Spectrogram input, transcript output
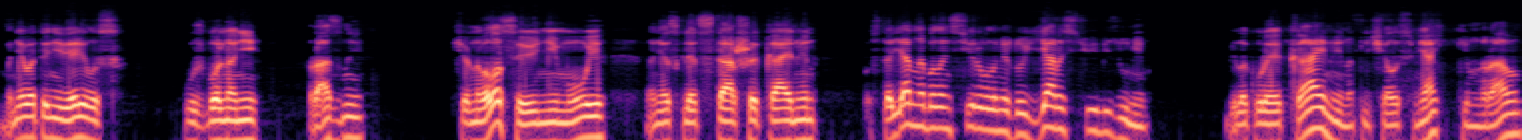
Мне в это не верилось. Уж больно они разные. Черноволосая Немуя, на несколько лет старше Кайнвин, постоянно балансировала между яростью и безумием. Белокурая Кайнвин отличалась мягким нравом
